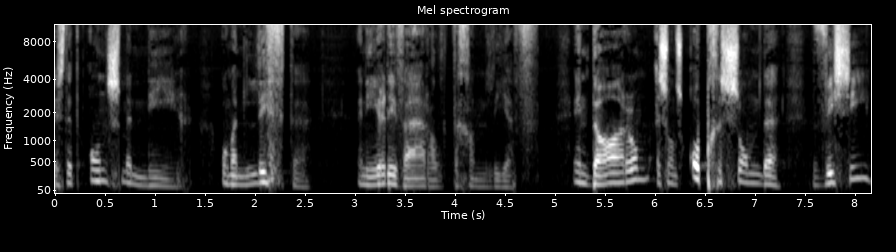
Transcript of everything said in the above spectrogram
is dit ons manier om in liefde in hierdie wêreld te gaan leef. En daarom is ons opgesomde visie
